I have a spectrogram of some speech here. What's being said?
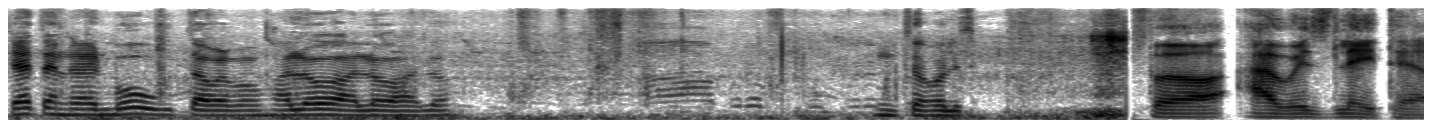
ચેતન ભાઈ બહુ ઉતાવળ hello hello hello. Four hours later.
